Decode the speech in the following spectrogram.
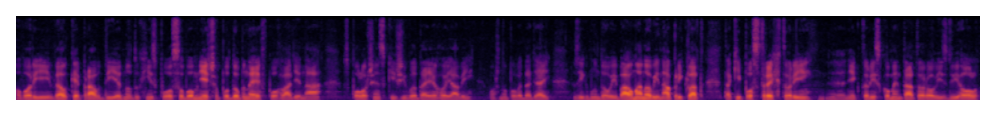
hovorí veľké pravdy jednoduchým spôsobom. Niečo podobné v pohľade na spoločenský život a jeho javy možno povedať aj Zigmundovi Baumanovi. Napríklad taký postreh, ktorý e, niektorý z komentátorov vyzdvihol, e,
